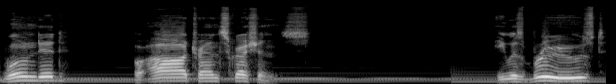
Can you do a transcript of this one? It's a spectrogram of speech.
wounded for our transgressions. He was bruised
